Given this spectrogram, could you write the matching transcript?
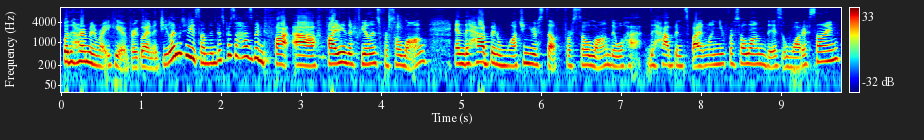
With Hermit right here, Virgo energy. Let me tell you something. This person has been fi uh, fighting their feelings for so long, and they have been watching your stuff for so long. They will have they have been spying on you for so long. This water sign,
